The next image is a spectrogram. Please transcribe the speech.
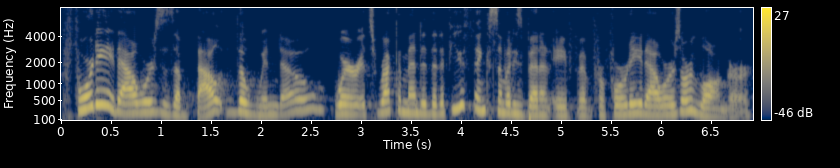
48 hours is about the window where it's recommended that if you think somebody's been at AFib for 48 hours or longer,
